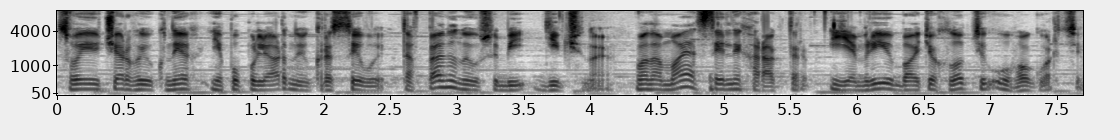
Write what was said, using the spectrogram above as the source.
своєю чергою у книгах є популярною, красивою та впевненою у собі дівчиною. Вона має сильний характер і є мрією багатьох хлопців у Гогвартсі.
